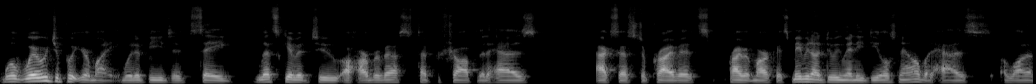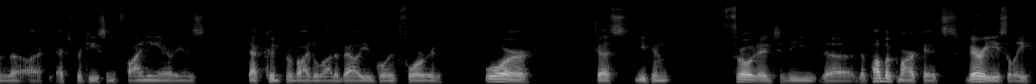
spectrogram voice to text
well, where would you put your money? Would it be to say let's give it to a HarbourVest type of shop that has access to privates, private markets, maybe not doing many deals now, but has a lot of uh, expertise in finding areas that could provide a lot of value going forward, or just you can throw it into the the, the public markets very easily.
